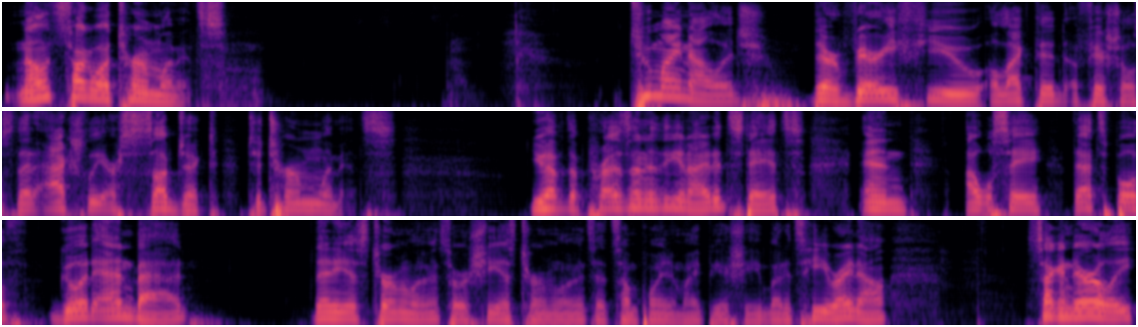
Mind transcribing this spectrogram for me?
Now let's talk about term limits to my knowledge, there are very few elected officials that actually are subject to term limits. You have the President of the United States, and I will say that's both good and bad that he has term limits or she has term limits. At some point, it might be a she, but it's he right now. Secondarily,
